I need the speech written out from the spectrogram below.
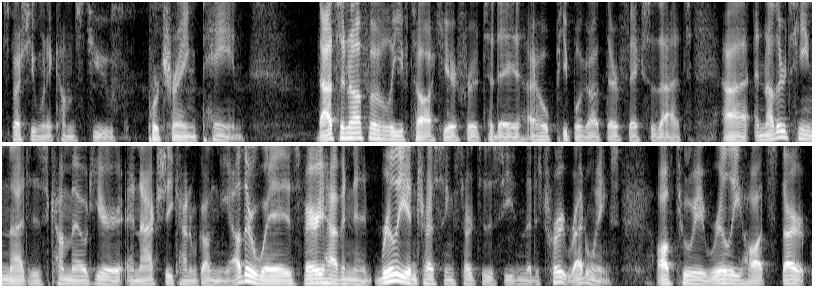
especially when it comes to portraying pain that's enough of leaf talk here for today. I hope people got their fix of that. Uh, another team that has come out here and actually kind of gone the other way is very having a really interesting start to the season. The Detroit Red Wings off to a really hot start.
